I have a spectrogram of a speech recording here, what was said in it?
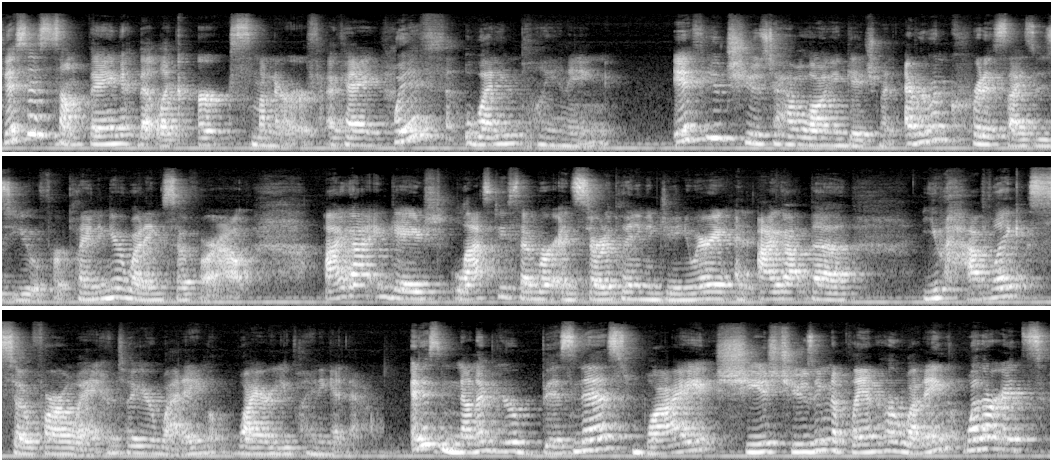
This is something that like irks my nerve, okay? With wedding planning, if you choose to have a long engagement, everyone criticizes you for planning your wedding so far out. I got engaged last December and started planning in January and I got the, you have like so far away until your wedding, why are you planning it now? It is none of your business why she is choosing to plan her wedding, whether it's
